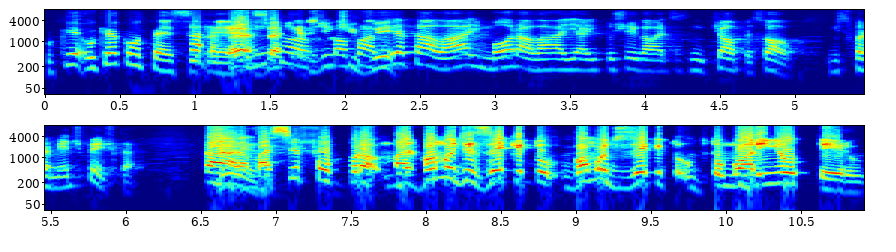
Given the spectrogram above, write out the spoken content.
O que, o que acontece? Cara, é, é, essa, a, gente a família vê... tá lá e mora lá, e aí tu chega lá e diz assim, tchau, pessoal. Isso pra mim é despejo, cara. Cara, Beleza. mas se for pro... Mas vamos dizer que tu. Vamos dizer que tu, tu mora em outeiro.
